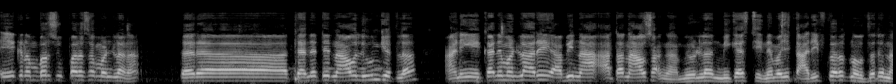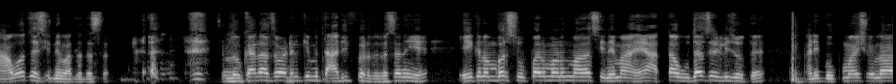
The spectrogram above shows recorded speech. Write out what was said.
एक नंबर सुपर असं म्हटलं ना तर त्याने ते नाव लिहून घेतलं आणि एकाने म्हटलं अरे अभि ना आता नाव सांगा. मी म्हटलं मी काय सिनेमाची तारीफ करत नव्हतं ते नावच आहे सिनेमाचं तसं. लोकांना असं वाटेल की मी तारीफ करतो तसं नाहीये. एक नंबर सुपर म्हणून माझा सिनेमा आहे. आता उद्याच रिलीज होतोय आणि बुक माय शोला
